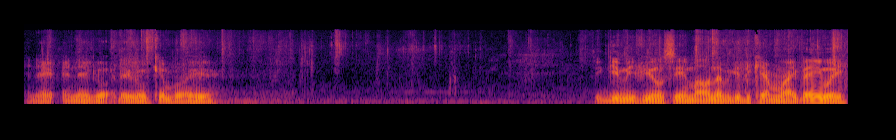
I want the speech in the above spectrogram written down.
And there, and there go, there go Kimba right here. Forgive me if you don't see him. I'll never get the camera right. But anyway,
